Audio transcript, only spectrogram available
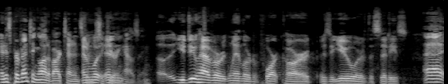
And it's preventing a lot of our tenants And from what- securing and- housing. Uh, you do have a landlord report card. Is it you or the cities? Uh,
